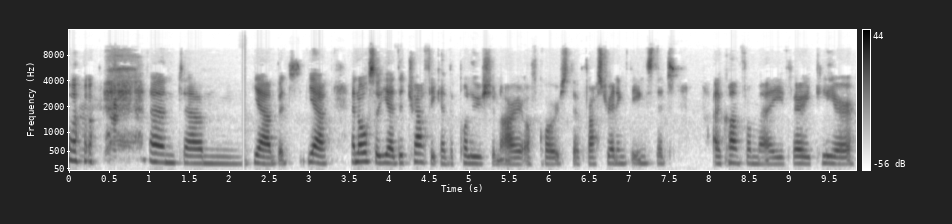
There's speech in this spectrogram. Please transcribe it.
and um, yeah but yeah and also yeah the traffic and the pollution are of course the frustrating things that i come from a very clear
